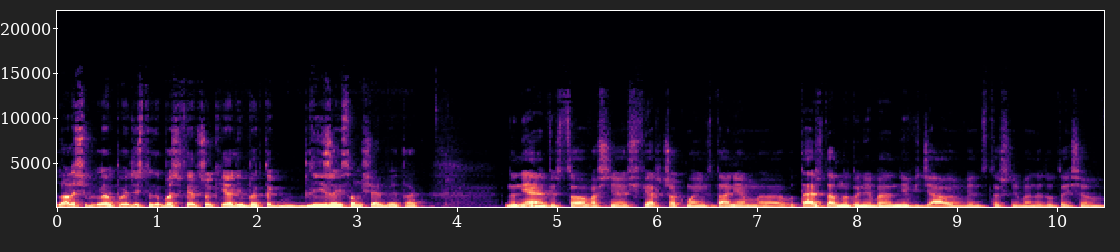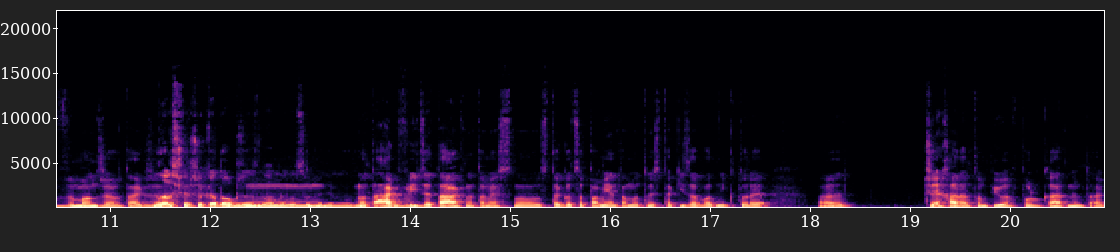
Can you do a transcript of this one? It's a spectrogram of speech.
No ale się miał powiedzieć, to chyba Świerczok i Alibek tak bliżej są siebie, tak? No nie, wiesz co, właśnie Świerczok moim zdaniem, e, też dawno go nie, nie widziałem, więc też nie będę tutaj się wymądrzał, tak, że... No ale Świerczoka dobrze znamy, no co by nie mówić. No tak, w lidze tak, natomiast no, z tego co pamiętam, no to jest taki zawodnik, który e, czyha na tą piłę w polu karnym, tak?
